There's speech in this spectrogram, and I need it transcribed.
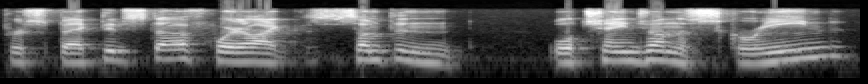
perspective stuff where like something will change on the screen.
